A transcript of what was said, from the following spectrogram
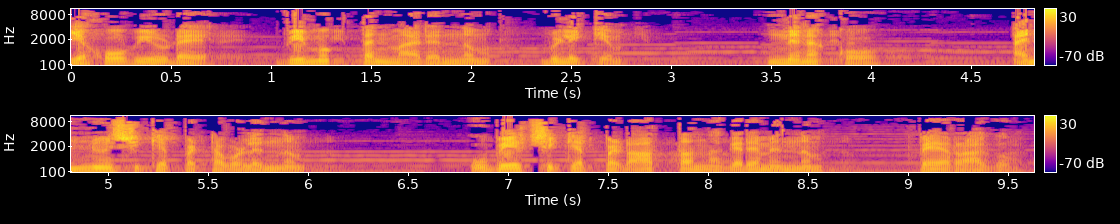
യഹോവയുടെ വിമുക്തന്മാരെന്നും വിളിക്കും. നിനക്കോ അന്വേഷിക്കപ്പെട്ടവളെന്നും ഉപേക്ഷിക്കപ്പെടാത്ത നഗരമെന്നും പേറാകും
